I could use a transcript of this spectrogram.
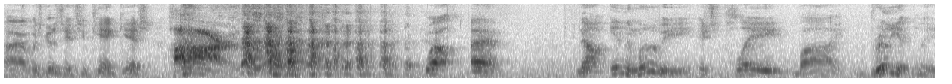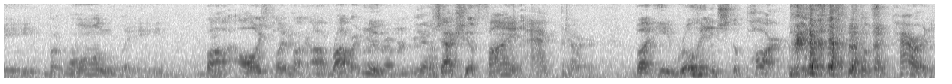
I, I was going to say, if you can't guess, ha ha! well, uh, now in the movie, it's played by brilliantly but wrongly by always played by uh, Robert Newton. Yeah. He's actually a fine actor, but he ruins the part. It just becomes a parody.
